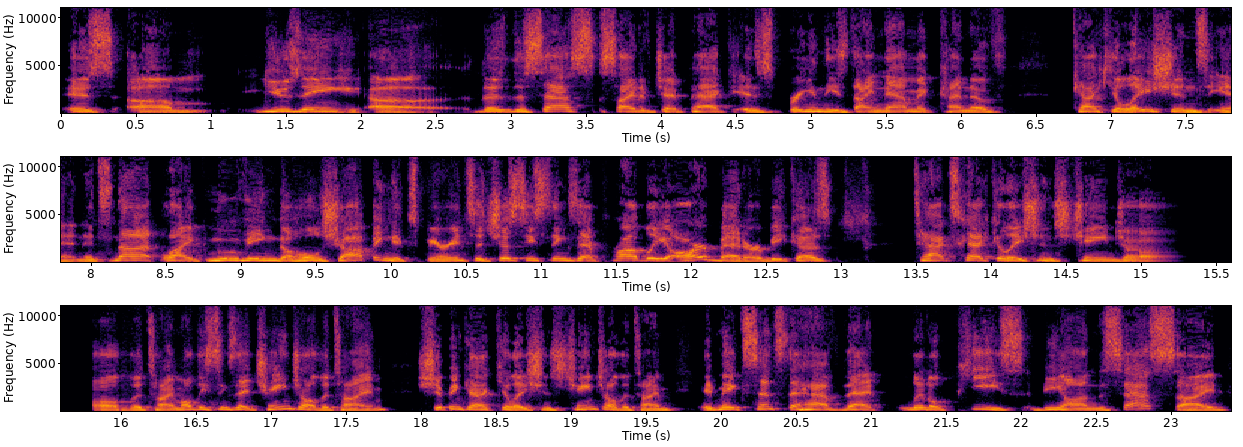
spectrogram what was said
is um, using uh, the the SaaS side of Jetpack is bringing these dynamic kind of calculations in. It's not like moving the whole shopping experience. It's just these things that probably are better because tax calculations change all, all the time. All these things that change all the time shipping calculations change all the time. It makes sense to have that little piece be on the saas side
